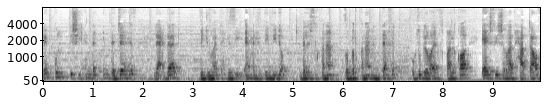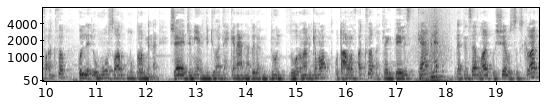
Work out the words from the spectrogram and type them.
هيك كل شيء عندك أنت جاهز لإعداد فيديوهات تحفيزية. اعمل 30 فيديو بلش في القناة ظبط القناة من الداخل واكتب لي رأيك في التعليقات. إيش في شغلات حاب تعرفها أكثر؟ كل الأمور صارت مطلب منك. شاهد جميع الفيديوهات اللي حكينا عنها الربح من دون ظهور أمام الكاميرا وتعرف أكثر. هتلاقي playlist كاملة ولا تنسى ال like وال share وال subscribe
